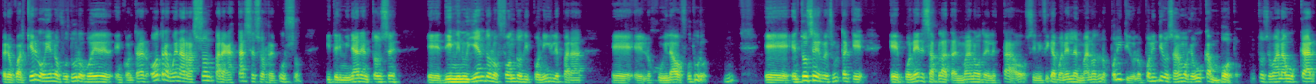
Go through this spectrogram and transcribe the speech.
pero cualquier gobierno futuro puede encontrar otra buena razón para gastarse esos recursos y terminar entonces eh, disminuyendo los fondos disponibles para eh, eh, los jubilados futuros. entonces resulta que poner esa plata en manos del Estado significa ponerla en manos de los políticos. Los políticos sabemos que buscan votos, entonces van a buscar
